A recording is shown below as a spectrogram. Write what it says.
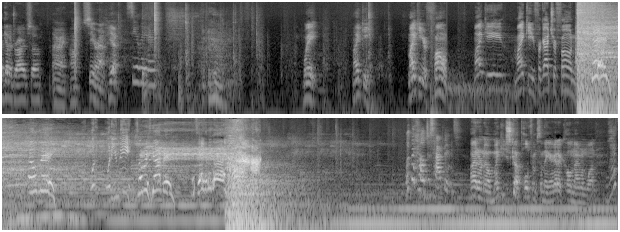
I gotta drive, so. All right. I'll see you around. Yeah. See you later. Wait, Mikey. Mikey, your phone. Mikey, Mikey, you forgot your phone. Kid! Help me! What? What do you mean? Somebody's got me! It's taking me back! What the hell just happened? I don't know. Mikey just got pulled from something. I gotta call 911. What?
